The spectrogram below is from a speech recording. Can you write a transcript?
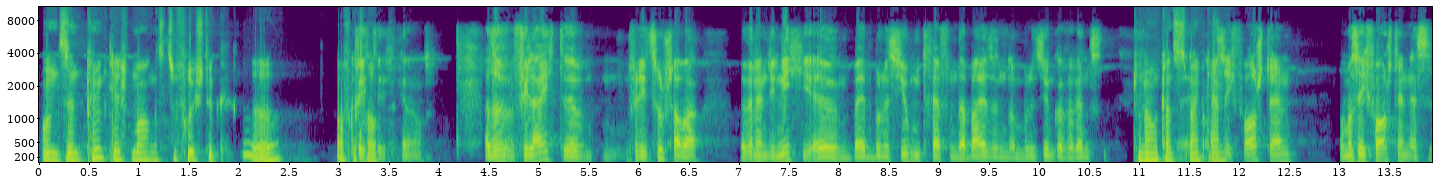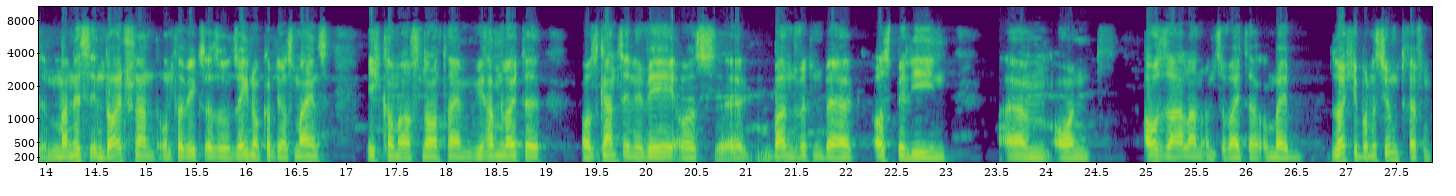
und sind pünktlich morgens zum Frühstück äh, aufgetaucht. Richtig, genau. Also vielleicht äh, für die Zuschauer, erinnern, die nicht äh, beim Bundesjugendtreffen dabei sind und Bundesjugendkonferenzen, Genau, kannst du es Äh, mal man muss erklären? sich vorstellen, man muss sich vorstellen, es, man ist in Deutschland unterwegs, also Zeno kommt ja aus Mainz, ich komme aus Nordheim, wir haben Leute aus ganz NRW, aus äh, Baden-Württemberg, aus Berlin ähm, und aus Saarland und so weiter. Und bei solchen Bundesjugendtreffen,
